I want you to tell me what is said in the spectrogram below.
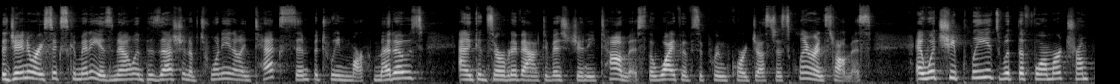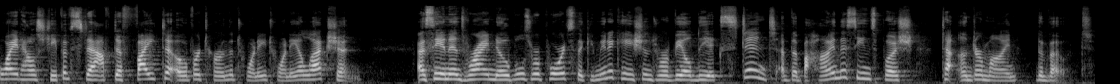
The January 6th committee is now in possession of 29 texts sent between Mark Meadows and conservative activist Ginny Thomas, the wife of Supreme Court Justice Clarence Thomas, in which she pleads with the former Trump White House chief of staff to fight to overturn the 2020 election. As CNN's Ryan Nobles reports, the communications revealed the extent of the behind the scenes push to undermine the vote.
